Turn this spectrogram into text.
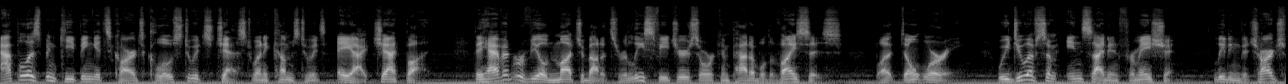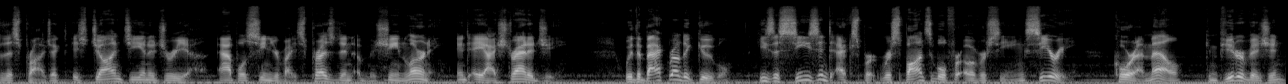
Apple has been keeping its cards close to its chest when it comes to its AI chatbot. They haven't revealed much about its release features or compatible devices, but don't worry, we do have some inside information. Leading the charge for this project is John Giannandrea, Apple's Senior Vice President of Machine Learning and AI Strategy. With a background at Google, he's a seasoned expert responsible for overseeing Siri, Core ML, computer vision,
